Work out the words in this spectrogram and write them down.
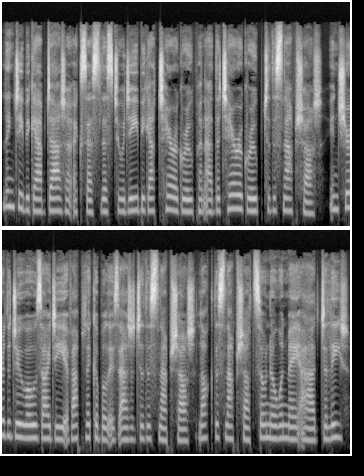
Link dbGaP data access list to a dbGaP Terra group and add the Terra group to the snapshot. Ensure the DUOS ID, if applicable, is added to the snapshot. Lock the snapshot so no one may add, delete,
